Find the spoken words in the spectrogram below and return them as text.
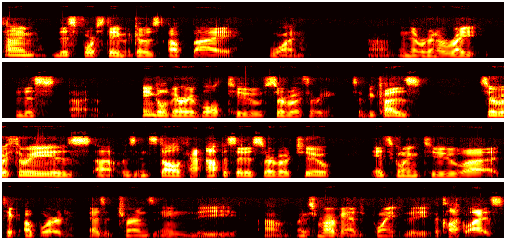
time. This for statement goes up by one. Um, and then we're going to write this uh, angle variable to servo 3. So because Servo 3 is uh, was installed kind of opposite as Servo 2. It's going to uh, tick upward as it turns in the, um, I guess from our vantage point, the, the clockwise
